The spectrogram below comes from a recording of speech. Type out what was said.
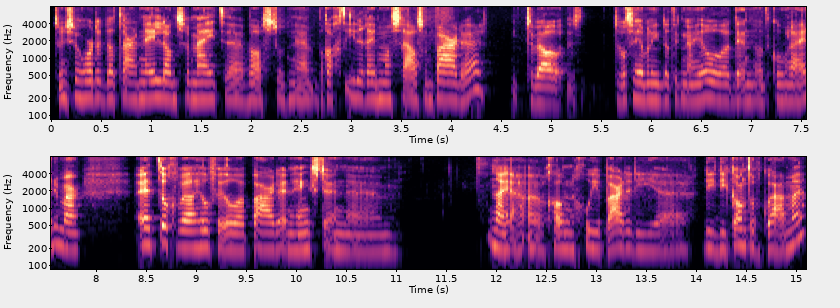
toen ze hoorden dat daar een Nederlandse meid uh, was... toen bracht iedereen massaal zijn paarden. Terwijl het was helemaal niet dat ik nou heel denderend kon rijden, maar... toch wel heel veel paarden en hengsten en ehm, nou ja, uh, gewoon goede paarden die, uh, die die kant op kwamen.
